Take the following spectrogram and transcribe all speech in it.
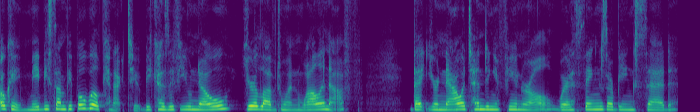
okay, maybe some people will connect to because if you know your loved one well enough that you're now attending a funeral where things are being said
